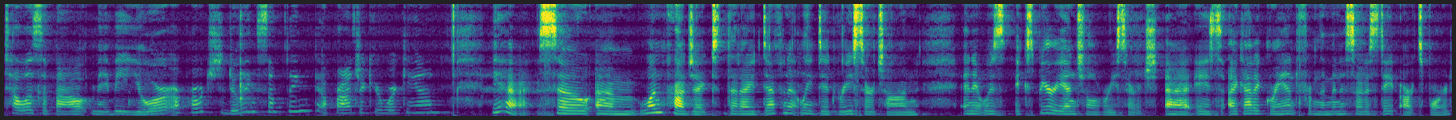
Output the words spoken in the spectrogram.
tell us about maybe your approach to doing something, a project you're working on? Yeah, so um, one project that I definitely did research on, and it was experiential research, uh, is I got a grant from the Minnesota State Arts Board,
